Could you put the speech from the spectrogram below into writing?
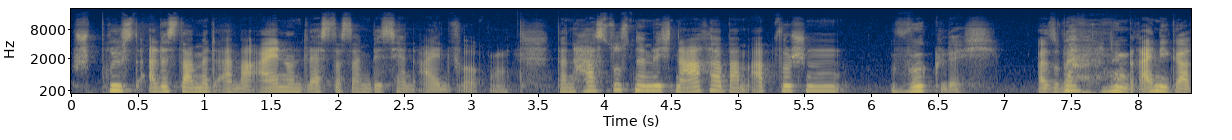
sprühst alles damit einmal ein und lässt das ein bisschen einwirken. Dann hast du es nämlich nachher beim Abwischen wirklich. Also wenn du den Reiniger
